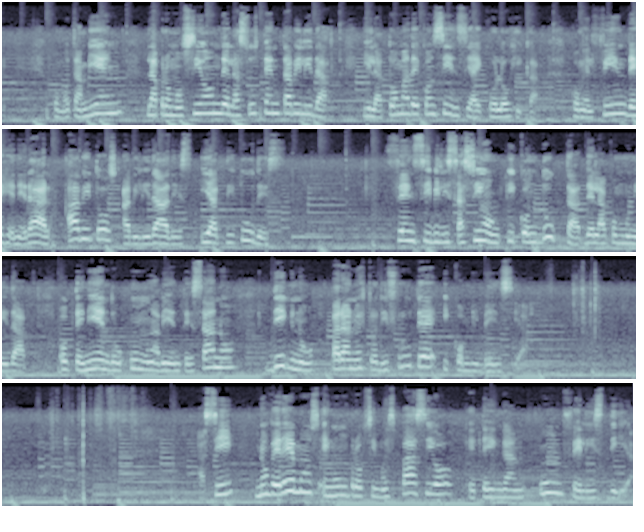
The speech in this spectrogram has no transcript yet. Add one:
como también la promoción de la sustentabilidad y la toma de conciencia ecológica con el fin de generar hábitos, habilidades y actitudes, sensibilización y conducta de la comunidad, obteniendo un ambiente sano, digno para nuestro disfrute y convivencia. Así, nos veremos en un próximo espacio. Que tengan un feliz día.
